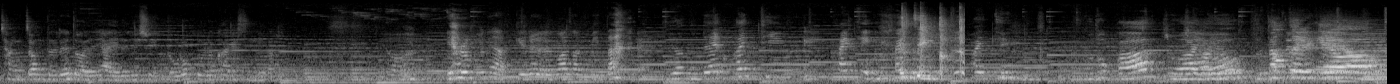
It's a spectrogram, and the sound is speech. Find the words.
장점들을 널리 알릴 수 있도록 노력하겠습니다. 어, 여러분의 앞길을 응원합니다. 유원대! 화이팅! 좋아요 부탁드릴게요.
